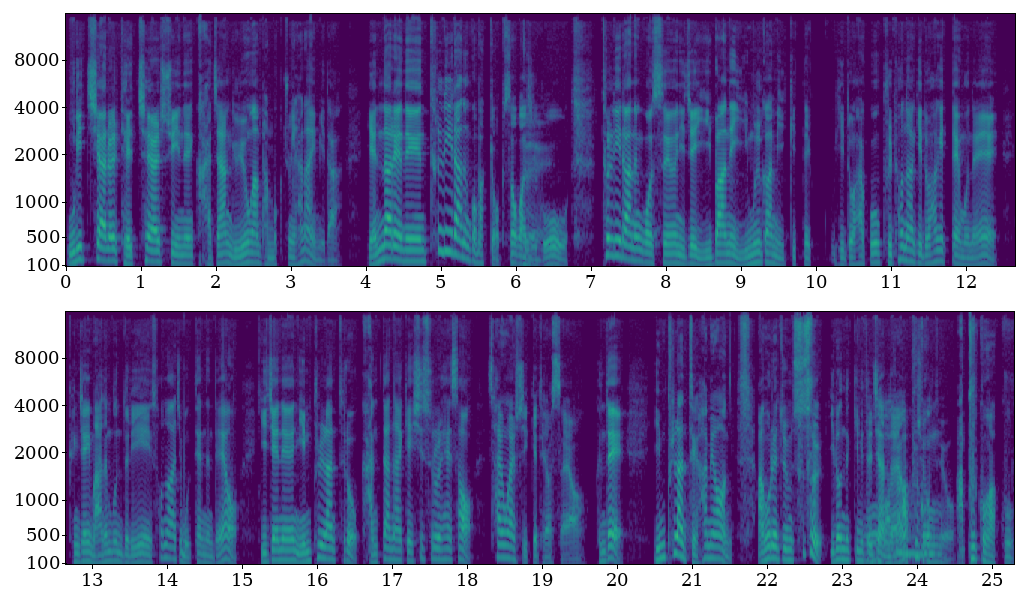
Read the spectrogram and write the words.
우리 치아를 대체할 수 있는 가장 유용한 방법 중에 하나입니다. 옛날에는 틀니라는 것밖에 없어가지고 틀니라는 것은 이제 입안에 이물감이 있기 때기도 하고 불편하기도 하기 때문에 굉장히 많은 분들이 선호하지 못했는데요. 이제는 임플란트로 간단하게 시술을 해서 사용할 수 있게 되었어요. 근데 임플란트 하면 아무래도 좀 수술 이런 느낌이 들지 어. 않나요? 아플 것좀 같아요. 아플 것 같고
